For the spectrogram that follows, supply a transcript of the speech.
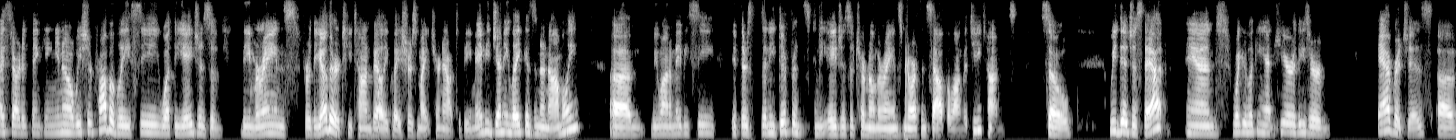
I started thinking, you know, we should probably see what the ages of the moraines for the other Teton Valley glaciers might turn out to be. Maybe Jenny Lake is an anomaly. Um, we want to maybe see if there's any difference in the ages of terminal moraines north and south along the Tetons. So we did just that. And what you're looking at here, these are averages of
